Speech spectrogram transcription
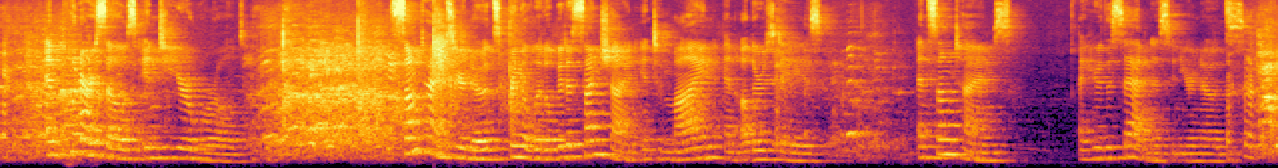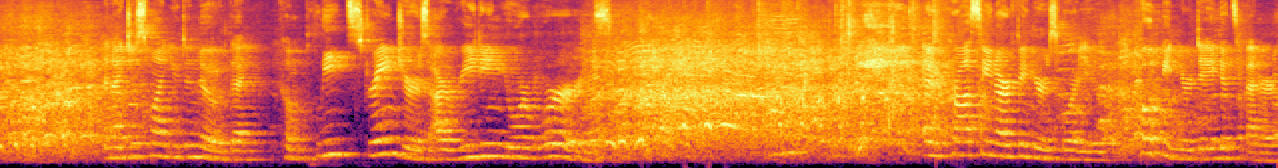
and put ourselves into your world. Sometimes your notes bring a little bit of sunshine into mine and others' days. And sometimes I hear the sadness in your notes. and I just want you to know that complete strangers are reading your words and crossing our fingers for you, hoping your day gets better.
